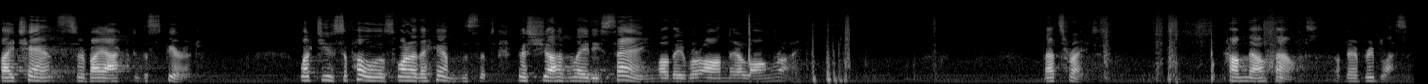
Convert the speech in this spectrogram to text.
by chance or by act of the Spirit, what do you suppose one of the hymns that this young lady sang while they were on their long ride? That's right. Come, thou fount of every blessing.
